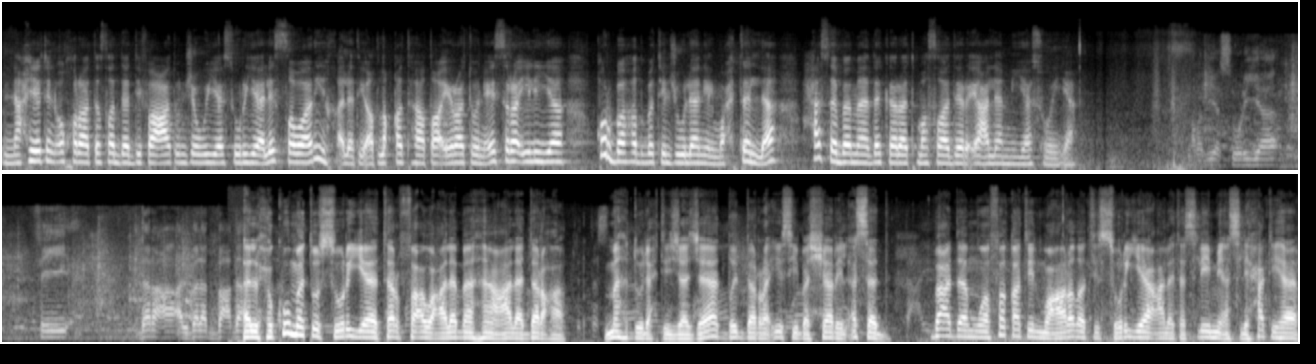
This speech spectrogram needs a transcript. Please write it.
من ناحية أخرى تصدت دفاعات جوية سورية للصواريخ التي أطلقتها طائرات إسرائيلية قرب هضبة الجولان المحتلة حسب ما ذكرت مصادر إعلامية سورية. في درعا البلد بعد الحكومة السورية ترفع علمها على درعا مهد الاحتجاجات ضد الرئيس بشار الأسد بعد موافقة المعارضة السورية على تسليم أسلحتها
